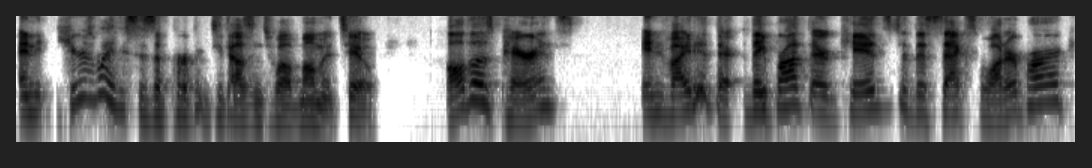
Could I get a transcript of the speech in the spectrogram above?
And here's why this is a perfect 2012 moment, too. All those parents invited their they brought their kids to the sex water park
